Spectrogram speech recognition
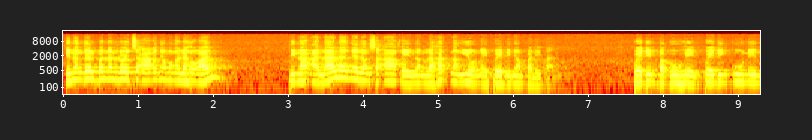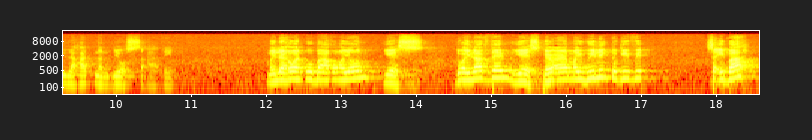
Tinanggal ba ng Lord sa akin yung mga laruan? pinaalala niya lang sa akin ng lahat ng yun ay pwede niyang palitan. Pwedeng baguhin, pwedeng kunin lahat ng Diyos sa atin. May laruan po ba ako ngayon? Yes. Do I love them? Yes. Pero am I willing to give it sa iba?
